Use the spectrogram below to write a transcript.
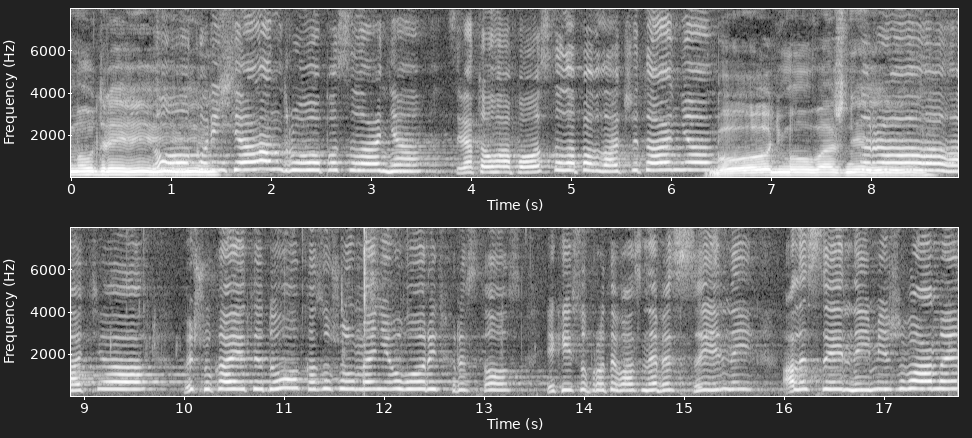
Мудрий. До Корінтян другого послання святого апостола Павла читання. Будьмо уважні. Браття, ви шукаєте доказу, що в мені говорить Христос, який супроти вас не безсильний, але сильний між вами.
